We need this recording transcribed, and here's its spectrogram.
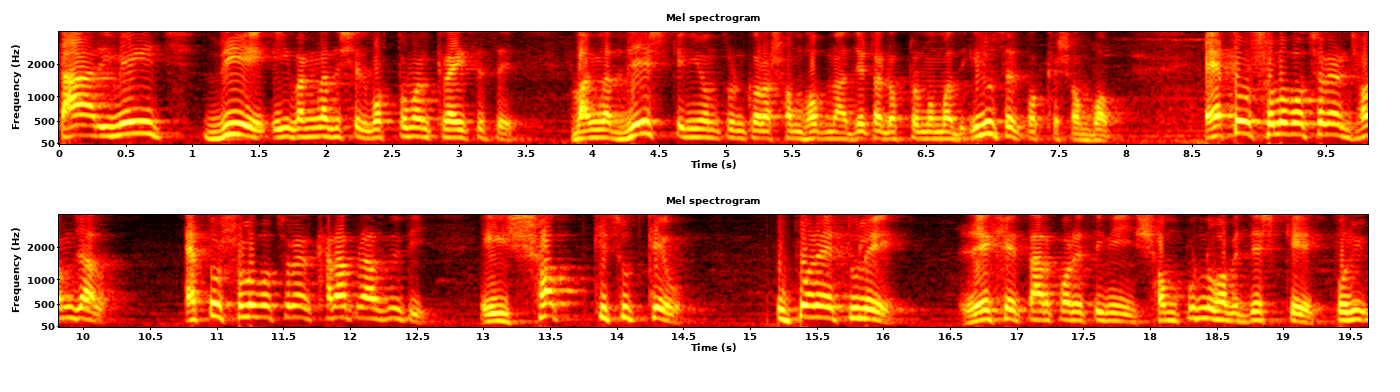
তার ইমেজ দিয়ে এই বাংলাদেশের বর্তমান ক্রাইসিসে বাংলাদেশকে নিয়ন্ত্রণ করা সম্ভব না, যেটা ডক্টর মোহাম্মদ ইনুসের পক্ষে সম্ভব। এত ষোলো বছরের ঝঞ্ঝাল, এত ষোলো বছরের খারাপ রাজনীতি, এই সব কিছুকেও উপরে তুলে রেখে তারপরে তিনি সম্পূর্ণভাবে দেশকে পরি-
